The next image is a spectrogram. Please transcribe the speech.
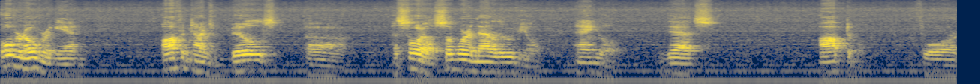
over and over again oftentimes builds uh, a soil somewhere in that alluvial angle that's optimal for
